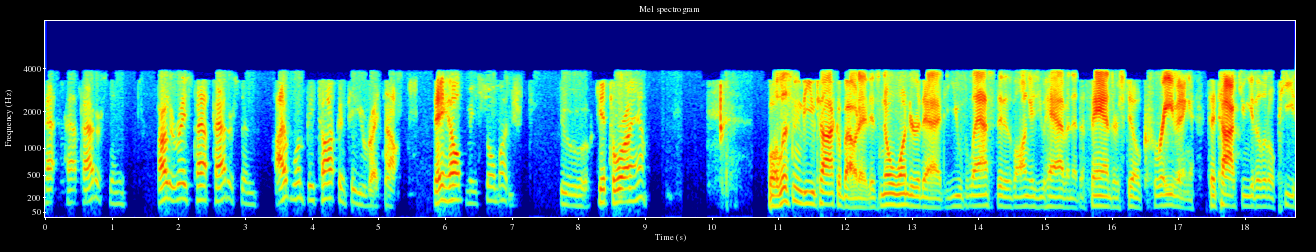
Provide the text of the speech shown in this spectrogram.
Pat, Pat Patterson, Harley Race Pat Patterson I wouldn't be talking to you right now. They helped me so much to get to where I am. Well, listening to you talk about it, it's no wonder that you've lasted as long as you have and that the fans are still craving to talk you and get a little piece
